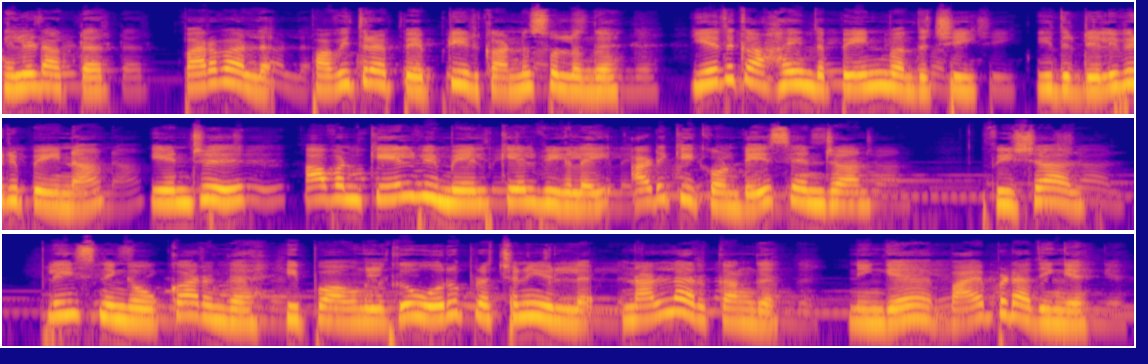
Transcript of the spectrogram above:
இல்ல டாக்டர். பரவாயில்ல. பவித்ரா இப்ப எப்படி இருக்கான்னு சொல்லுங்க. எதுக்காக இந்த பெயின் வந்துச்சு? இது டெலிவரி பெயினா என்று அவன் கேள்வி மேல் கேள்விகளை அடுக்கிக் கொண்டே சென்றான். விஷால் ப்ளீஸ் நீங்க உட்காருங்க. இப்போ அவங்களுக்கு ஒரு பிரச்சனையும் இல்ல. நல்லா இருக்காங்க. நீங்க பயப்படாதீங்க.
